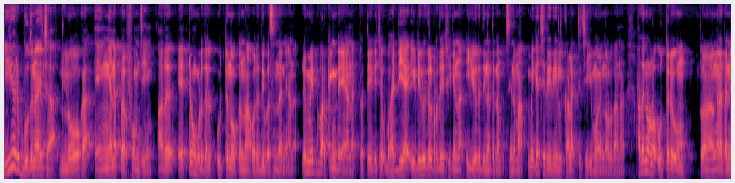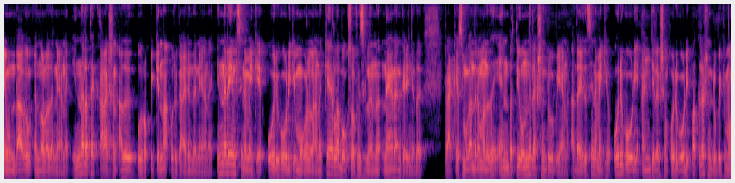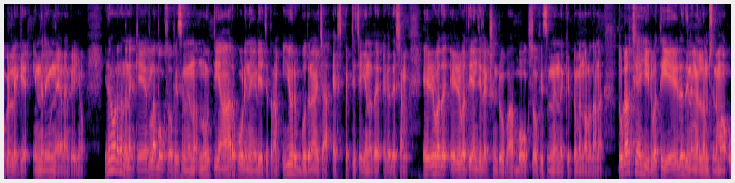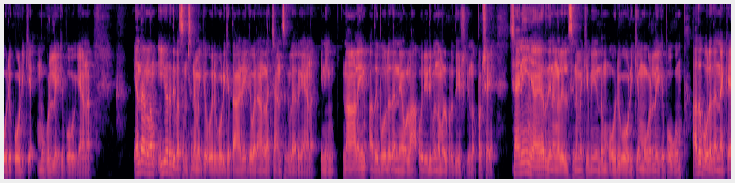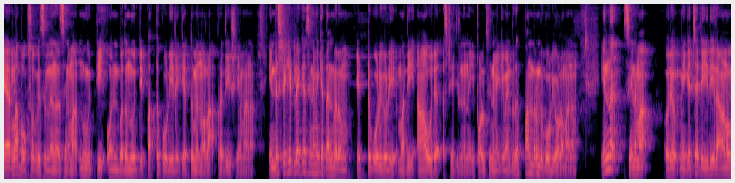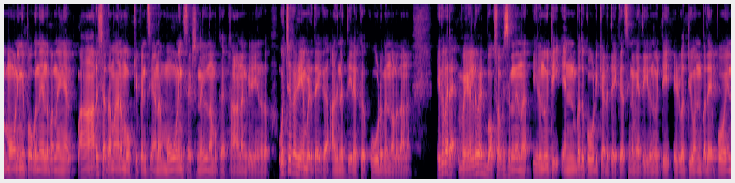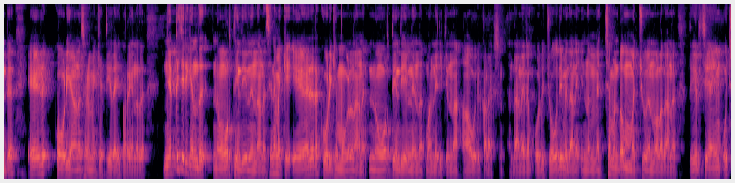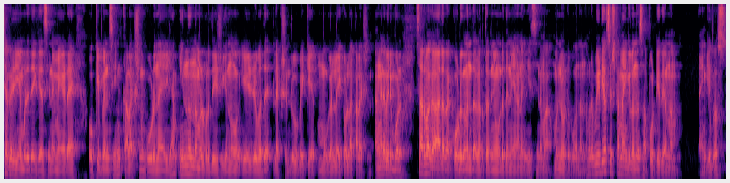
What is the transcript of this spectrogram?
ഈ ഒരു ബുധനാഴ്ച ലോക എങ്ങനെ പെർഫോം ചെയ്യും? അത് ഏറ്റവും കൂടുതൽ ഉറ്റുനോക്കുന്ന ഒരു ദിവസം തന്നെയാണ്. ഒരു മിഡ് വർക്കിംഗ് ഡേ ആണ്. പ്രത്യേകിച്ച് വലിയ ഇടിവുകൾ പ്രതീക്ഷിക്കുന്ന ഈ ഒരു ദിനത്തിനും സിനിമ മികച്ച രീതിയിൽ കളക്ട് ചെയ്യുമോ എന്നുള്ളതാണ്. അതിനുള്ള ഉത്തരവും അങ്ങനെ തന്നെ ഉണ്ടാകും എന്നുള്ളത് തന്നെയാണ്. ഇന്നലത്തെ കളക്ഷൻ അത് ഉറപ്പിക്കുന്ന ഒരു കാര്യം തന്നെയാണ്. ഇന്നലെയും സിനിമയ്ക്ക് ഒരു കോടിക്ക് മുകളിലാണ് കേരള ബോക്സ് ഓഫീസിൽ നിന്ന് നേടാൻ കഴിഞ്ഞത്. ട്രാക്കേഴ്സ് മുഖാന്തരം വന്നത് എൺപത്തി ഒന്ന് ലക്ഷം രൂപയാണ്. അതായത് സിനിമയ്ക്ക് ഒരു കോടി അഞ്ച് ലക്ഷം ഒരു കോടി പത്ത് ലക്ഷം രൂപയ്ക്ക് മുകളിലേക്ക് ഇന്നലെയും നേടാൻ കഴിഞ്ഞു. ഇതിനോടകം തന്നെ കേരള ബോക്സ് ഓഫീസിൽ നിന്ന് നൂറ്റി ആറ് കോടി നേടിയ ചിത്രം ഈ ഒരു ബുധനാഴ്ച എക്സ്പെക്റ്റ് ചെയ്യുന്നത് ഏകദേശം എഴുപത് എഴുപത്തിയഞ്ച് ലക്ഷം രൂപ ബോക്സ് ഓഫീസിൽ നിന്ന് കിട്ടുമെന്നുള്ളതാണ്. തുടർച്ചയായി ഇരുപത്തിയേഴ് ദിനങ്ങളിലും സിനിമ ഒരു കോടിക്ക് മുകളിലേക്ക് പോവുകയാണ്. എന്തായാലും ഈ ഒരു ദിവസം സിനിമയ്ക്ക് ഒരു കോടിക്ക് താഴേക്ക് വരാനുള്ള ചാൻസുകൾ ഏറുകയാണ്. ഇനിയും നാളെയും അതുപോലെ തന്നെയുള്ള ഒരു ഇടിവ് നമ്മൾ പ്രതീക്ഷിക്കുന്നു. പക്ഷേ ശനി ഞായർ ദിനങ്ങളിൽ സിനിമയ്ക്ക് വീണ്ടും ഒരു കോടിക്ക് മുകളിലേക്ക് പോകും. അതുപോലെ തന്നെ കേരള ബോക്സ് ഓഫീസിൽ നിന്ന് സിനിമ നൂറ്റി ഒൻപത് നൂറ്റി പത്ത് കോടിയിലേക്ക് എത്തുമെന്നുള്ള പ്രതീക്ഷയുമാണ്. ഇൻഡസ്ട്രി ഹിറ്റിലേക്ക് സിനിമയ്ക്ക് എത്താൻ വെറും എട്ട് കോടി കൂടി മതി ആ ഒരു സ്റ്റേജിൽ നിന്ന്. ഇപ്പോൾ സിനിമയ്ക്ക് വേണ്ടത് പന്ത്രണ്ട് കോടിയോളമാണ്. ഇന്ന് സിനിമ ഒരു മികച്ച രീതിയിലാണോ മോർണിംഗിൽ പോകുന്നതെന്ന് പറഞ്ഞു കഴിഞ്ഞാൽ ആറ് ശതമാനം ഓക്യുപ്പൻസിയാണ് മോർണിംഗ് സെക്ഷനിൽ നമുക്ക് കാണാൻ കഴിയുന്നത്. ഉച്ച കഴിയുമ്പോഴത്തേക്ക് അതിന് തിരക്ക് കൂടുമെന്നുള്ളതാണ് ഇതുവരെ വേൾഡ് വൈഡ് ബോക്സ് ഓഫീസിൽ നിന്ന് ഇരുന്നൂറ്റി എൺപത് കോടിക്കടുത്തേക്ക് സിനിമ എത്തി. ഇരുന്നൂറ്റി എഴുപത്തി ഒൻപത് പോയിന്റ് ഏഴ് കോടിയാണ് സിനിമയ്ക്ക് എത്തിയതായി പറയുന്നത്. ഞെട്ടിച്ചിരിക്കുന്നത് നോർത്ത് ഇന്ത്യയിൽ നിന്നാണ്. സിനിമയ്ക്ക് ഏഴര കോടിക്ക് മുകളിലാണ് നോർത്ത് ഇന്ത്യയിൽ നിന്ന് വന്നിരിക്കുന്ന ആ ഒരു കളക്ഷൻ. എന്താണേലും ഒരു ചോദ്യം ഇതാണ് ഇന്ന് മെച്ചമുണ്ടോ മച്ചു എന്നുള്ളതാണ്. തീർച്ചയായും ഉച്ച കഴിയുമ്പോഴത്തേക്ക് സിനിമയുടെ ഒക്യുപ്പൻസിയും കളക്ഷനും കൂടുന്നതായിരിക്കാം. ഇന്നും നമ്മൾ പ്രതീക്ഷിക്കുന്നു എഴുപത് ലക്ഷം രൂപയ്ക്ക് മുകളിലേക്കുള്ള കളക്ഷൻ അങ്ങനെ വരുമ്പോൾ സർവകാല റെക്കോർഡുകളും തകർത്തെറിഞ്ഞുകൊണ്ട് തന്നെയാണ് ഈ സിനിമ മുന്നോട്ട് പോകുന്നത്. നമ്മുടെ വീഡിയോസ് ഇഷ്ടമെങ്കിൽ ഒന്ന് സപ്പോർട്ട് ചെയ്ത് തരണം. Thank you bros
